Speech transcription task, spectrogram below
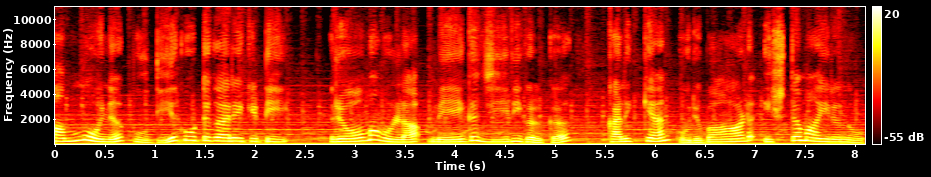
അമ്മുവിന് പുതിയ കൂട്ടുകാരെ കിട്ടി. രോമമുള്ള മേഘജീവികൾക്ക് കളിക്കാൻ ഒരുപാട് ഇഷ്ടമായിരുന്നു.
